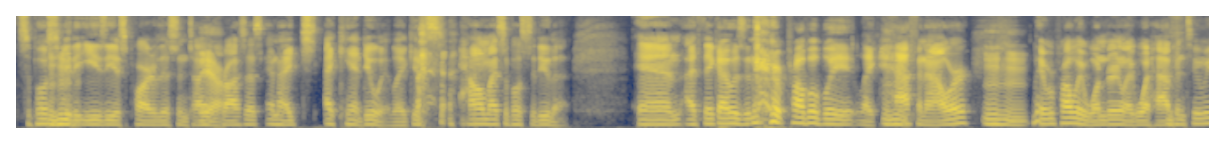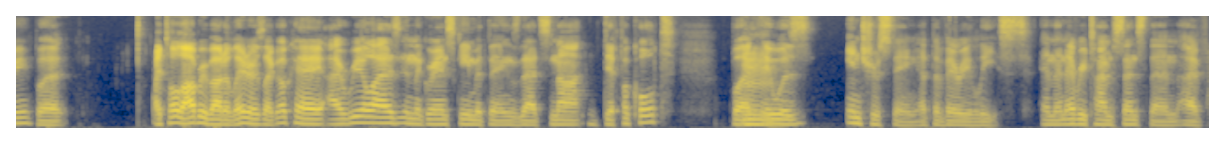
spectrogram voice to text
supposed to be Mhm. the easiest part of this entire Yeah. process and I I can't do it. Like it's how am I supposed to do that? And I think I was in there probably like Mhm. half an hour. mm-hmm. They were probably wondering like what happened to me, but I told Aubrey about it later. It's like, okay, I realize in the grand scheme of things that's not difficult, but it was interesting at the very least. And then every time since then, I've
